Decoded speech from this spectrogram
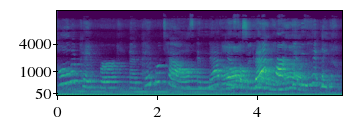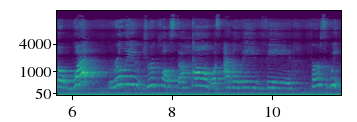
toilet paper and paper towels and napkins. Oh, so that part didn't hit me. But what really drew close to home was, I believe, the first week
